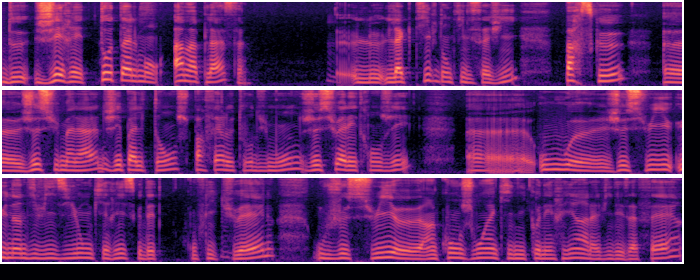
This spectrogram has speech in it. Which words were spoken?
de gérer totalement à ma place l'actif dont il s'agit, parce que euh, je suis malade, j'ai pas le temps, je pars faire le tour du monde, je suis à l'étranger, euh, ou euh, je suis une indivision qui risque d'être conflictuelle, ou je suis un conjoint qui n'y connaît rien à la vie des affaires,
